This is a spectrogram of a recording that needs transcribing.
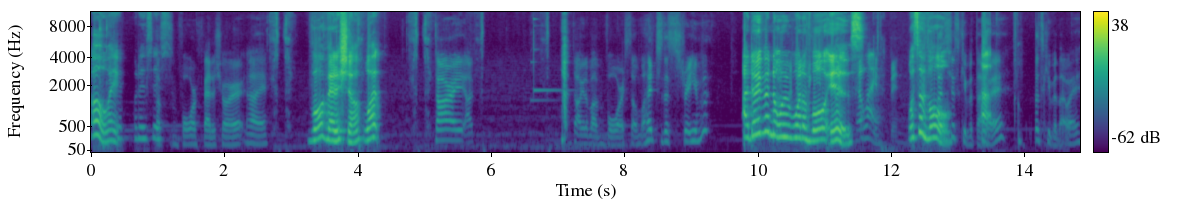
Oh wait, what is Uh, this? Vore fetish art. Hi. Vorverischer. What? Sorry, I'm I'm talking about Vore so much this stream. I don't even know what a vol is. What's a vol? Let's just keep it that Uh, way. Let's keep it that way.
